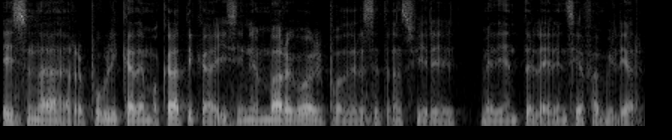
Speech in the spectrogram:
es una república democrática y sin embargo el poder se transfiere mediante la herencia familiar.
